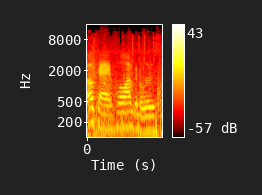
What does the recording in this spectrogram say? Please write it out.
Okay, well, I'm gonna lose.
